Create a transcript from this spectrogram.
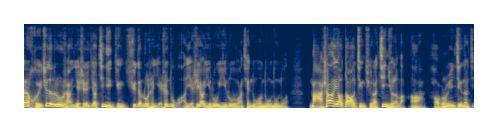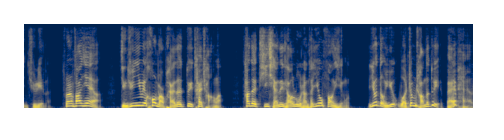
但是回去的路上也是要进景景区的路上也是堵啊，也是要一路一路往前挪挪挪挪，马上要到景区了，进去了吧啊，好不容易进到景区里了，突然发现呀，景区因为后面排的队太长了，他在提前那条路上他又放行了，也就等于我这么长的队白排了。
